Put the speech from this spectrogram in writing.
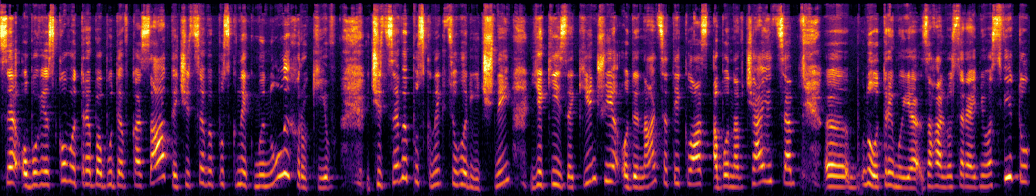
це обов'язково треба буде вказати, чи це випускник минулих років, чи це випускник цьогорічний, який закінчує 11 клас або навчається, е, ну, отримує загальну середню освіту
